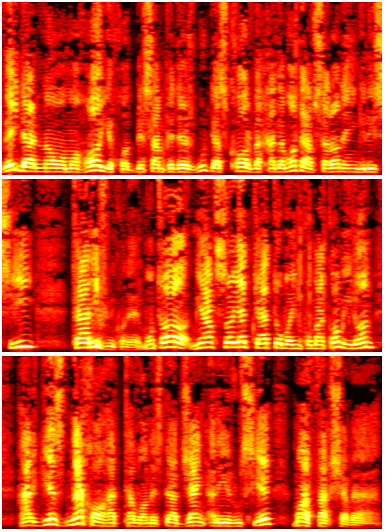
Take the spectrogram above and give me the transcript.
وی در نامه های خود به سن پترزبورگ از کار و خدمات افسران انگلیسی تعریف می‌کنه. منتها میافزاید که حتی با این کمکام ایران هرگز نخواهد توانست در جنگ علیه روسیه موفق شود.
